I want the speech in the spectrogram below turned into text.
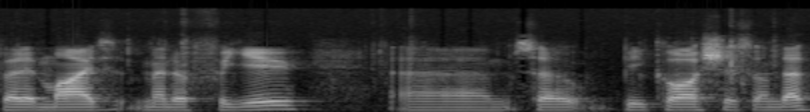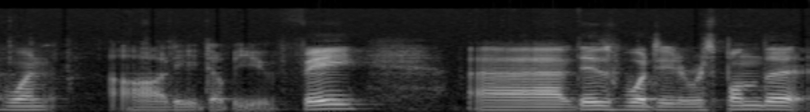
but it might matter for you. Um, so be cautious on that one, RDWV. Uh, this is what the responder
